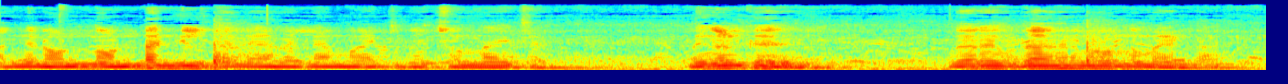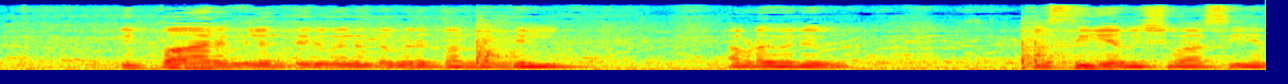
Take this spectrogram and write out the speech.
അങ്ങനെ ഒന്നുണ്ടെങ്കിൽ തന്നെ അതെല്ലാം മാറ്റിവെച്ച് ഒന്നായി ചേർക്കും നിങ്ങൾക്ക് വേറെ ഉദാഹരണമൊന്നും വേണ്ട. ഇപ്പൊ ആരെങ്കിലും തിരുവനന്തപുരത്തുണ്ടെങ്കിൽ അവിടെ ഒരു ക്രിസ്തീയ വിശ്വാസിയെ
